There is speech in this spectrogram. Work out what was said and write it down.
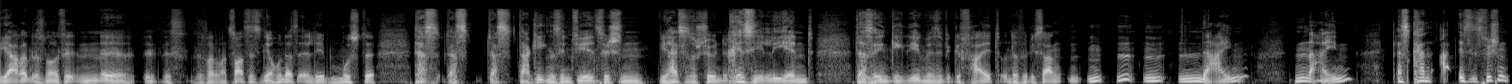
Jahren des 19. Äh, des, warte mal, 20. Jahrhunderts erleben musste, das, das, das, dagegen sind wir inzwischen, wie heißt es so schön, resilient, da sind, gegen sind wir gefeit und da würde ich sagen, mm, mm, mm, nein, nein, das kann, es ist zwischen,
